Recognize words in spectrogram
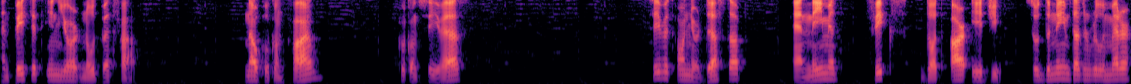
and paste it in your notepad file. Now click on file, click on save as save it on your desktop and name it fix.reg. So the name doesn't really matter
